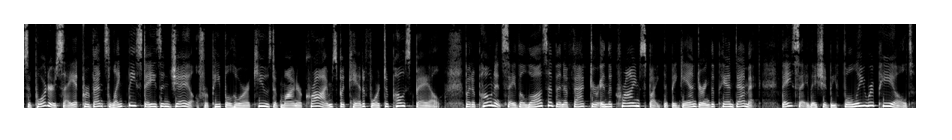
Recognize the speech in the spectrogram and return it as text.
Supporters say it prevents lengthy stays in jail for people who are accused of minor crimes but can't afford to post bail. But opponents say the laws have been a factor in the crime spike that began during the pandemic. They say they should be fully repealed.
